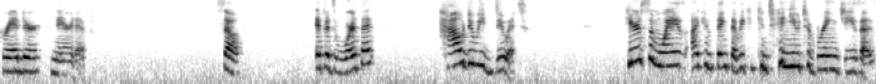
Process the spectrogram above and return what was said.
grander narrative. So, if it's worth it, how do we do it? Here's some ways I can think that we can continue to bring Jesus,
